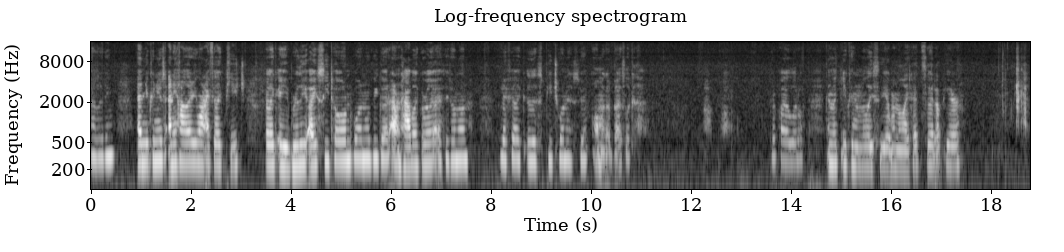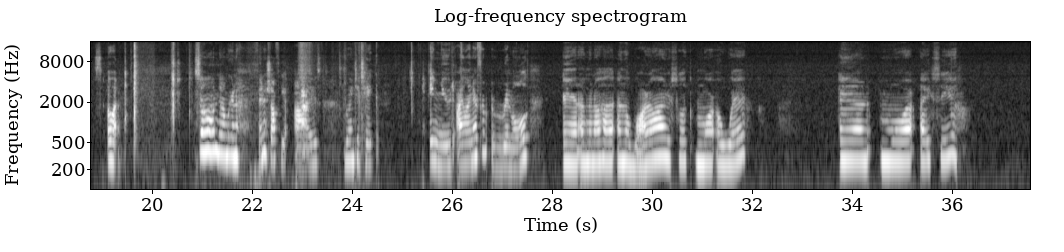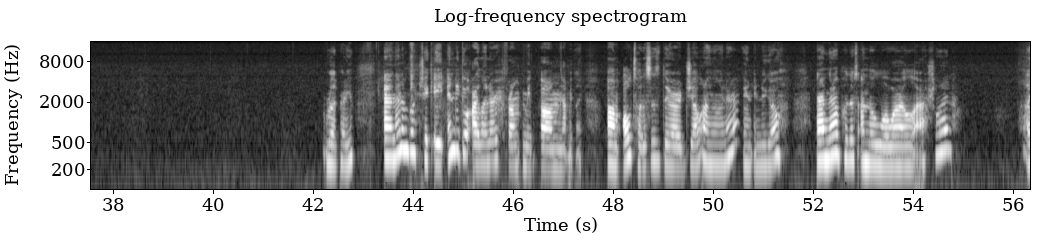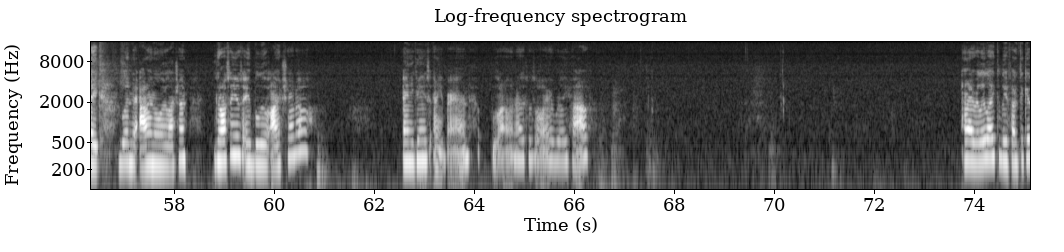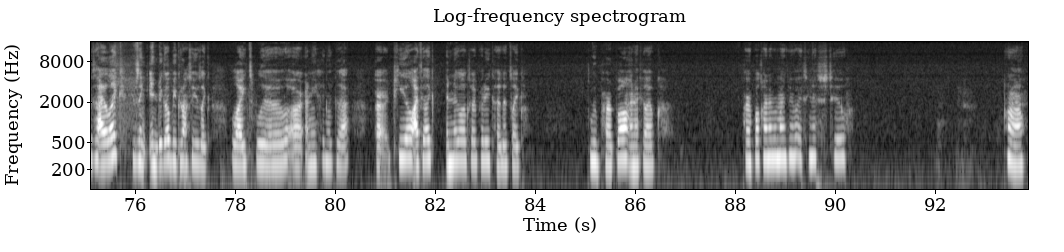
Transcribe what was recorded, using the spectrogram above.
highlighting. And you can use any highlighter you want. I feel like peach or like a really icy toned one would be good. I don't have like a really icy toned one. But I feel like this peach one is doing, oh my god guys, look at that. Apply a little. And like you can really see it when the light hits it up here. Oh, okay. So now we're gonna finish off the eyes. I'm going to take a nude eyeliner from Rimmel. And I'm going to have it in the waterline just to look more awake and more icy. Really pretty. And then I'm going to take a indigo eyeliner from, um, not Maybelline, um, Ulta. This is their gel eyeliner in indigo. And I'm going to put this on the lower lash line like blend it out in the lower lash line. You can also use a blue eyeshadow. And you can use any brand. Blue eyeliner, this is all I really have. And I really like the effect it gives. I like using indigo, but you can also use like light blue or anything like that. Or teal. I feel like indigo looks really pretty because it's like blue purple and I feel like purple kind of reminds me of iciness too. I don't know.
